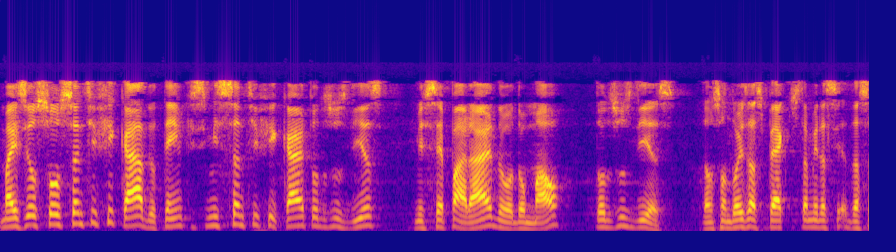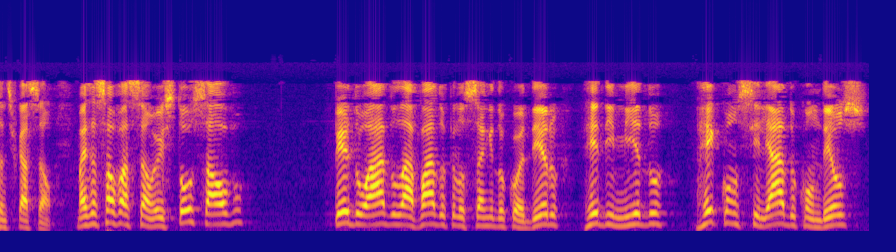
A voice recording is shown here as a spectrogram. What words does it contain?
mas eu sou santificado, eu tenho que me santificar todos os dias, me separar do, do mal todos os dias. Então são dois aspectos também da, da santificação. Mas a salvação, eu estou salvo, perdoado, lavado pelo sangue do Cordeiro, redimido, reconciliado com Deus,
